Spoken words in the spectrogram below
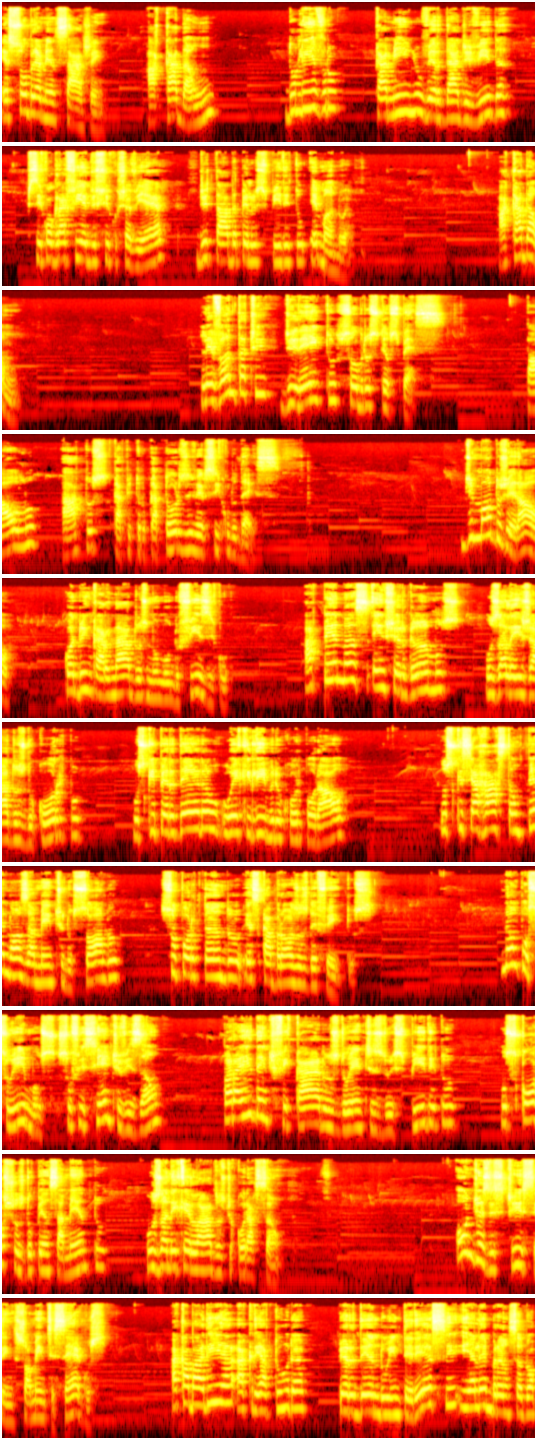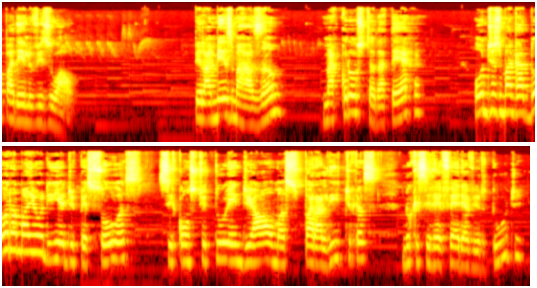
é sobre a mensagem A Cada Um do livro Caminho, Verdade e Vida, psicografia de Chico Xavier, ditada pelo Espírito Emmanuel. A cada um. Levanta-te direito sobre os teus pés. Paulo Atos, capítulo 14, versículo 10. De modo geral, quando encarnados no mundo físico, apenas enxergamos os aleijados do corpo, os que perderam o equilíbrio corporal, os que se arrastam penosamente no solo, suportando escabrosos defeitos. Não possuímos suficiente visão para identificar os doentes do espírito, os coxos do pensamento, os aniquilados de coração. Onde existissem somente cegos, acabaria a criatura perdendo o interesse e a lembrança do aparelho visual. Pela mesma razão, na crosta da Terra, onde esmagadora maioria de pessoas se constituem de almas paralíticas no que se refere à virtude,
